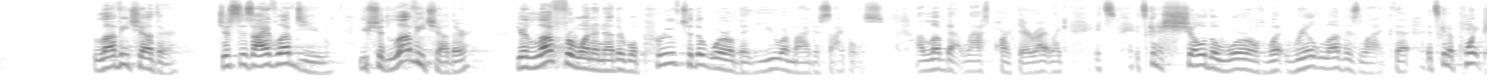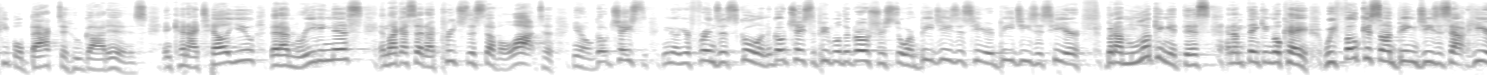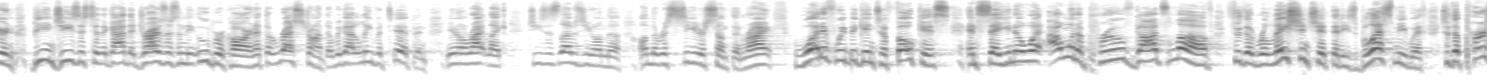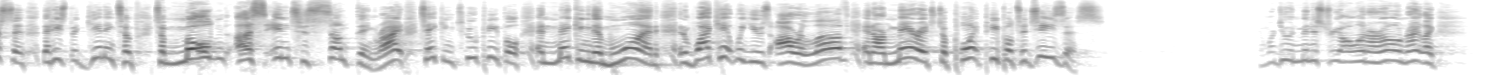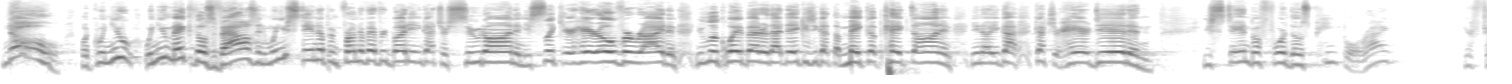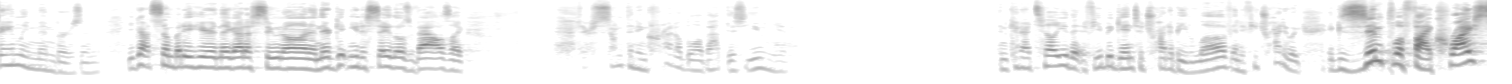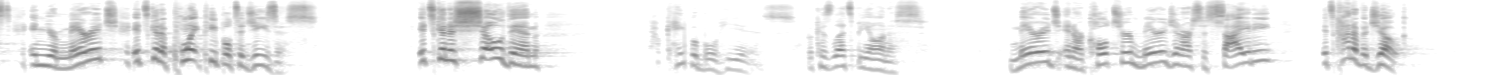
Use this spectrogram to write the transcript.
love each other. Just as I have loved you, you should love each other. Your love for one another will prove to the world that you are my disciples. I love that last part there, right? Like it's it's going to show the world what real love is like. That it's going to point people back to who God is. And can I tell you that I'm reading this and like I said I preach this stuff a lot to, you know, go chase, you know, your friends at school and to go chase the people at the grocery store and be Jesus here and be Jesus here, but I'm looking at this and I'm thinking, okay, we focus on being Jesus out here and being Jesus to the guy that drives us in the Uber car and at the restaurant that we got to leave a tip and, you know, right? Like Jesus loves you on the, on the receipt or something, right? What if we begin to focus and say, you know what? I want to prove God's love through the relationship that He's blessed me with, to the person that He's beginning to, to mold us into something, right? Taking two people and making them one. And why can't we use our love and our marriage to point people to Jesus? And we're doing ministry all on our own, right? Like, no. Like when you when you make those vows and when you stand up in front of everybody and you got your suit on and you slick your hair over right and you look way better that day because you got the makeup caked on and you know you got got your hair did and you stand before those people, right? Your family members and you got somebody here and they got a suit on and they're getting you to say those vows like there's something incredible about this union. And can I tell you that if you begin to try to be love and if you try to exemplify Christ in your marriage, it's going to point people to Jesus. It's going to show them how capable He is. Because let's be honest, marriage in our culture, marriage in our society, it's kind of a joke.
